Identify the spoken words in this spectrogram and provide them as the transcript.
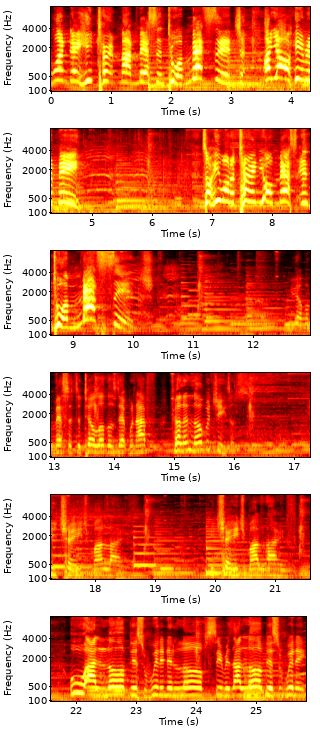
One day he turned my mess into a message. Are y'all hearing me? So he want to turn your mess into a message. You have a message to tell others that when I f- fell in love with Jesus, he changed my life. He changed my life. Ooh, I love this winning in love series. I love this winning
